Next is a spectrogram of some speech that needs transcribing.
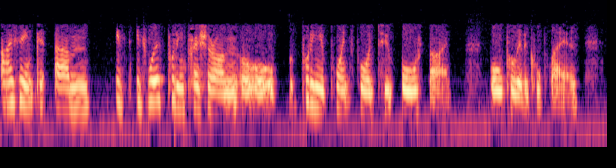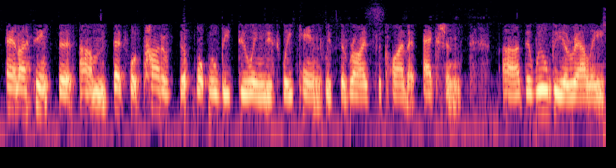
I think um, it's, it's worth putting pressure on or, or putting your point forward to all sides, all political players. And I think that um, that's what part of the, what we'll be doing this weekend with the Rise for Climate actions. Uh, there will be a rally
